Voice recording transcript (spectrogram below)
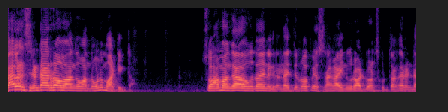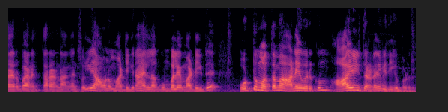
பேலன்ஸ் ரெண்டாயிரரூபா வாங்க வந்தவனு மாட்டிக்கிட்டான். ஸோ ஆமாங்க அவங்க தான் எனக்கு ரெண்டாயிரத்தி ரூபா பேசுனாங்க ஐநூறுரூவா அட்வான்ஸ் கொடுத்தாங்க. ரெண்டாயிரரூபா ரூபாய் எனக்கு தரேனாங்கன்னு சொல்லி அவனும் மாட்டிக்கிறான். எல்லாம் கும்பலே மாட்டிக்கிது. ஒட்டு மொத்தமாக அனைவருக்கும் ஆயுள் தண்டனை விதிக்கப்படுது.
